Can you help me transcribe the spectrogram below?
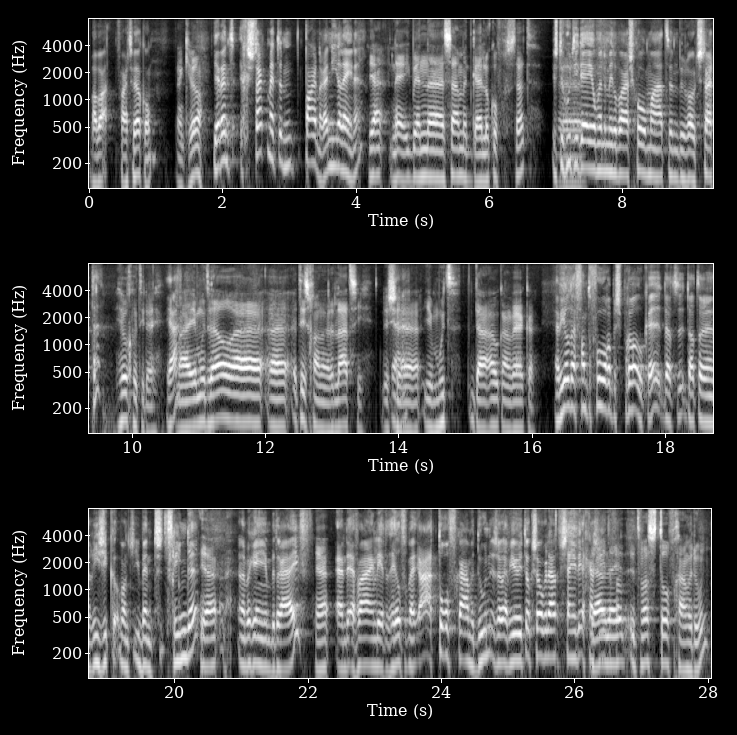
Baba, vaart welkom. Dankjewel. Jij bent gestart met een partner, hè? niet alleen hè? Ja, nee, ik ben uh, samen met Guy Lokhoff gestart. Is het een goed Uh, idee om in de middelbare schoolmaat een bureau te starten? Heel goed idee. Ja? Maar je moet wel, uh, het is gewoon een relatie. Dus Ja. je moet daar ook aan werken. Hebben jullie dat van tevoren besproken? Dat, dat er een risico... Want je bent vrienden Ja, en dan begin je een bedrijf. ja. En de ervaring leert dat heel veel mensen... Ja, tof, gaan we doen. En zo hebben jullie het ook zo gedaan? Of zijn jullie echt gaan ja zitten nee, van... het was tof, gaan we doen.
